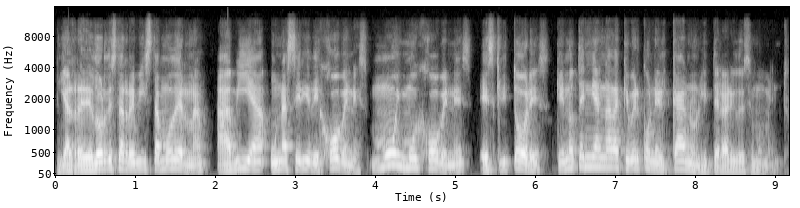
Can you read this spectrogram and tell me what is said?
Y alrededor de esta revista moderna había una serie de jóvenes, muy, muy jóvenes, escritores que no tenían nada que ver con el canon literario de ese momento.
